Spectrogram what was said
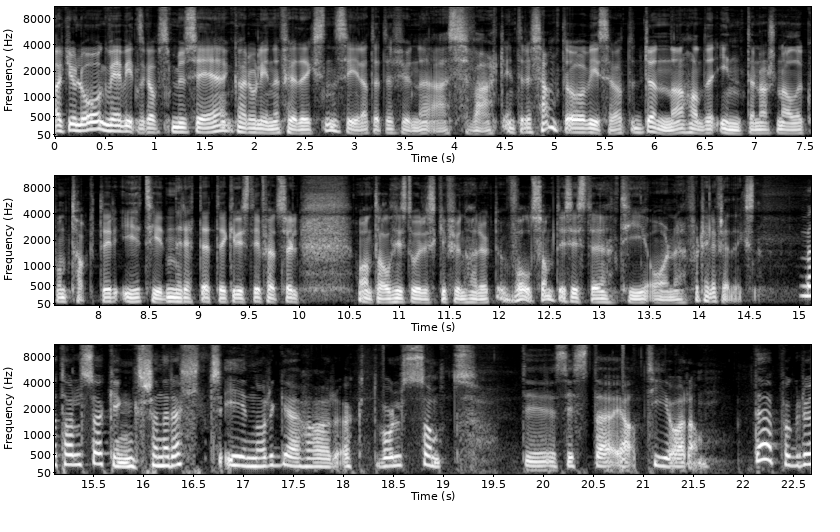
Arkeolog ved Vitenskapsmuseet Caroline Fredriksen sier at dette funnet er svært interessant, og viser at Dønna hadde internasjonale kontakter i tiden rett etter Kristi fødsel og antall historiske funn har økt voldsomt de siste ti årene, forteller Fredriksen. Metallsøking generelt i Norge har økt voldsomt de siste ja, ti årene. Det er pga.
